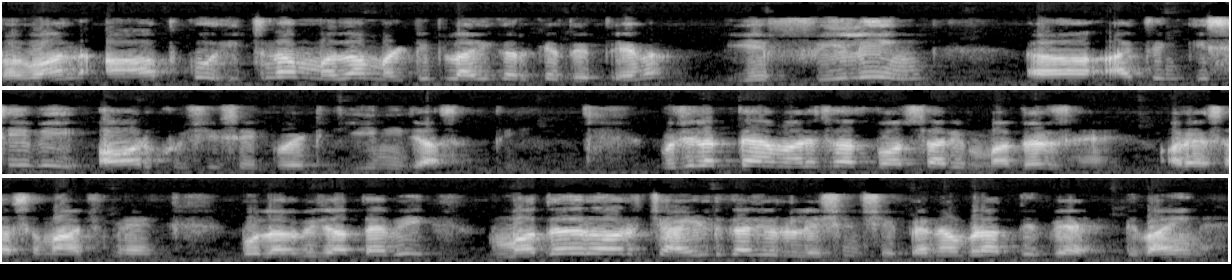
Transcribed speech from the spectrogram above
भगवान आपको इतना मज़ा मल्टीप्लाई करके देते हैं ना, ये फीलिंग आई थिंक किसी भी और खुशी से इक्वेट की नहीं जा सकती। मुझे लगता है हमारे साथ बहुत सारी मदर्स हैं और ऐसा समाज में बोला भी जाता है भी मदर और चाइल्ड का जो रिलेशनशिप है ना बड़ा दिव्य है डिवाइन है।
